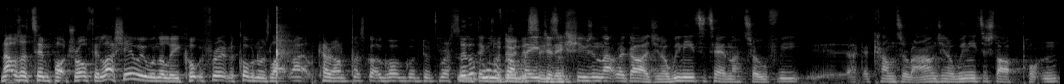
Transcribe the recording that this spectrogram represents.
and that was a Tim Pot Trophy. Last year we won the League Cup. We threw it in the cupboard and was like, right, carry on. Let's go, go, go do the rest of the things Liverpool we're doing this major season. issues in that regard. You know, we need to turn that trophy uh, account around. You know, we need to start putting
